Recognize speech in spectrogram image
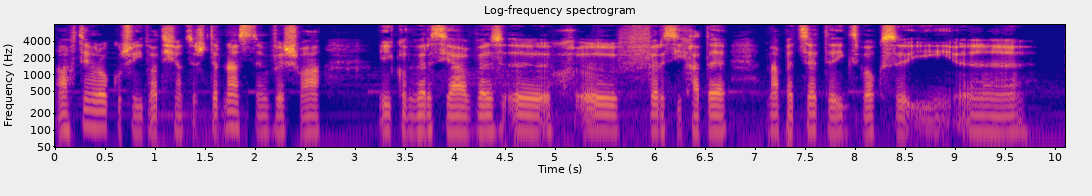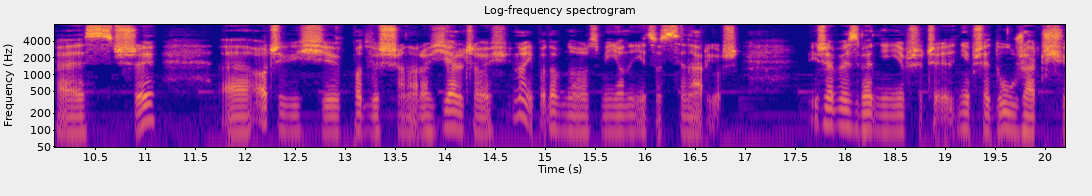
a w tym roku, czyli 2014, wyszła jej konwersja w, e, w wersji HD na PC, Xboxy i e, PS3. E, oczywiście podwyższona rozdzielczość, no i podobno zmieniony nieco scenariusz. I żeby zbędnie nie, nie przedłużać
